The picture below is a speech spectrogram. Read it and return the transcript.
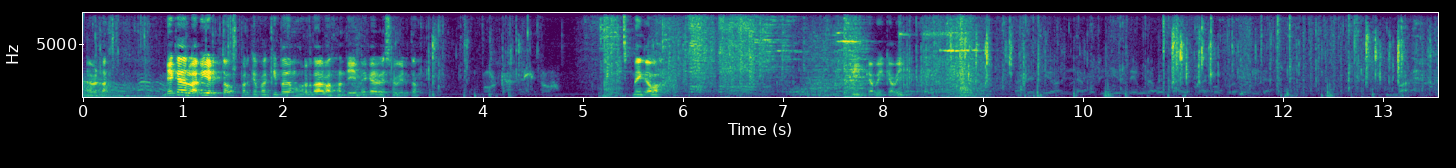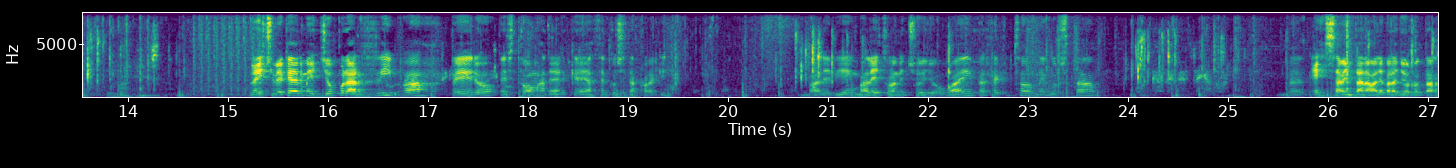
la verdad. Voy a quedarlo abierto, porque por aquí podemos rotar bastante. Voy a quedar eso abierto. Venga, va. Pica, pica. Vale. Lo he dicho, voy a quedarme yo por arriba, pero esto vamos a tener que hacer cositas por aquí. Vale, bien, vale, esto lo han hecho yo guay, perfecto, me gusta. Es esa ventana, ¿vale? Para yo rotar.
